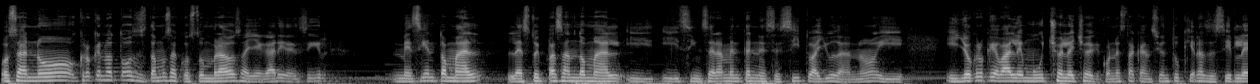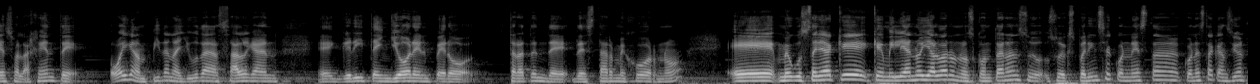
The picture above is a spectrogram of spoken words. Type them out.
O sea, no creo que no todos estamos acostumbrados a llegar y decir me siento mal, la estoy pasando mal y, y sinceramente necesito ayuda, ¿no? Y, y yo creo que vale mucho el hecho de que con esta canción tú quieras decirle eso a la gente. Oigan, pidan ayuda, salgan, eh, griten, lloren, pero traten de, de estar mejor, ¿no? Eh, me gustaría que, que Emiliano y Álvaro nos contaran su, su experiencia con esta, con esta canción.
